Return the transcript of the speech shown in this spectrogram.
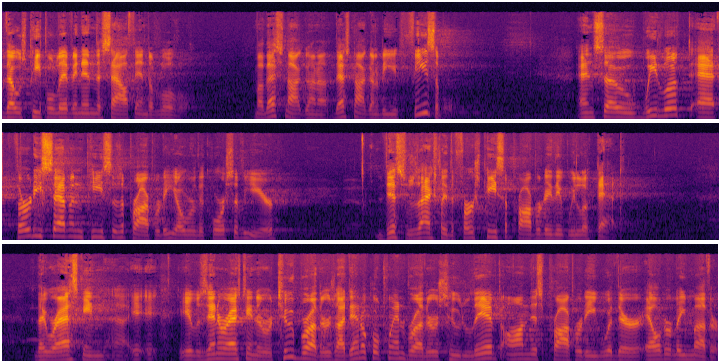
those people living in the south end of Louisville. Well, that's not to that's not to be feasible. And so we looked at 37 pieces of property over the course of a year this was actually the first piece of property that we looked at. They were asking, uh, it, it, was interesting. There were two brothers, identical twin brothers, who lived on this property with their elderly mother.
